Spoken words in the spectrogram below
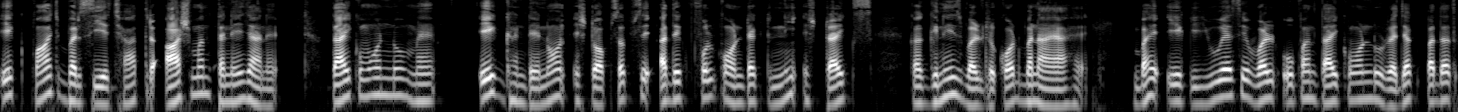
एक पाँच वर्षीय छात्र आसमन तनेजा ने ताइक्वांडो में एक घंटे नॉन स्टॉप सबसे अधिक फुल कॉन्टैक्ट नी स्ट्राइक्स का गिनीज वर्ल्ड रिकॉर्ड बनाया है। वह एक यूएसए वर्ल्ड ओपन ताइक्वांडो रजक पदक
